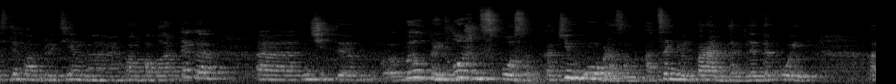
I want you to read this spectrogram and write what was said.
Стефан Бретен и Хуан Пабло Артега э, значит, был предложен способ, каким образом оценивать параметры для такой, э,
